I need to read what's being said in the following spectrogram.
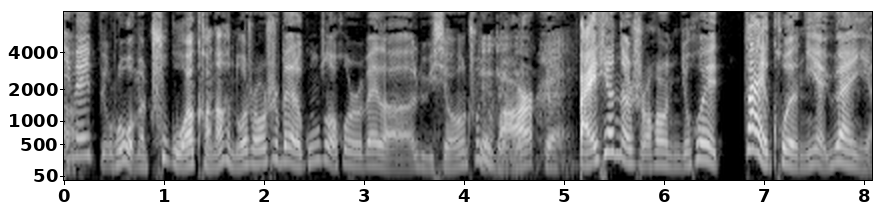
因为比如说我们出国，可能很多时候是为了工作或者为了旅行出去玩儿。对，白天的时候你就会再困，你也愿意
